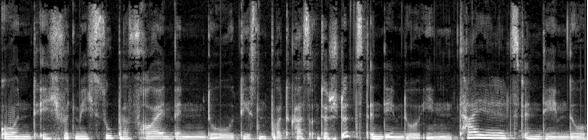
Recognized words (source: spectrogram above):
Und ich würde mich super freuen, wenn du diesen Podcast unterstützt, indem du ihn teilst, indem du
